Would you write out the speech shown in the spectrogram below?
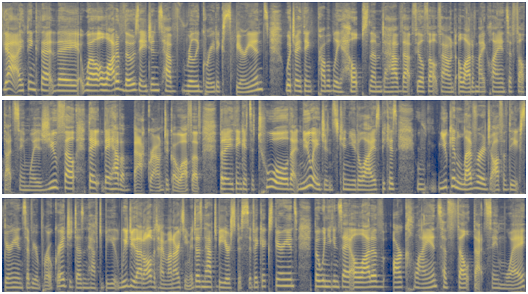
Yeah, I think that they, well, a lot of those agents have really great experience, which I think probably helps them to have that feel, felt, found. A lot of my clients have felt that same way as you felt. They, they have a background to go off of. But I think it's a tool that new agents can utilize because you can leverage off of the experience of your brokerage. It doesn't have to be, we do that all the time on our team. It doesn't have to be your specific experience. But when you can say a lot of our clients have felt that same way,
